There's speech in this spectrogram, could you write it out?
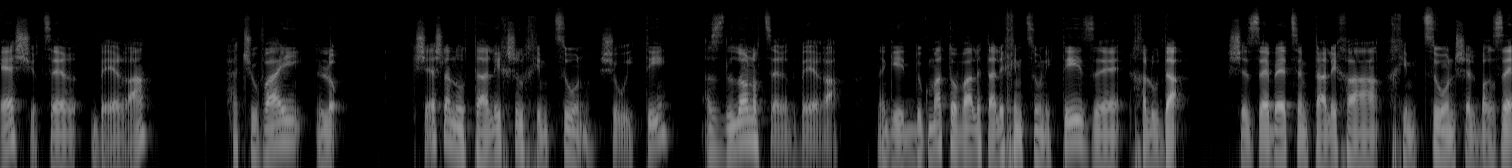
אש, יוצר בעירה? התשובה היא לא. כשיש לנו תהליך של חמצון שהוא איטי, אז לא נוצרת בעירה. נגיד, דוגמה טובה לתהליך חמצון איטי זה חלודה, שזה בעצם תהליך החמצון של ברזל.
